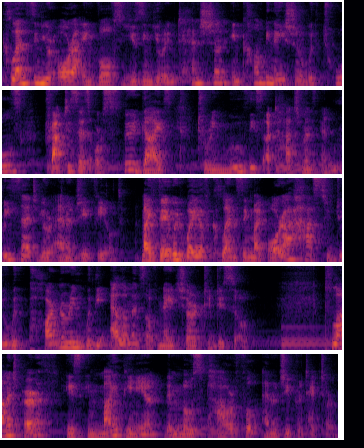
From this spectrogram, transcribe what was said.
Cleansing your aura involves using your intention in combination with tools, practices, or spirit guides to remove these attachments and reset your energy field. My favorite way of cleansing my aura has to do with partnering with the elements of nature to do so. Planet Earth is, in my opinion, the most powerful energy protector.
